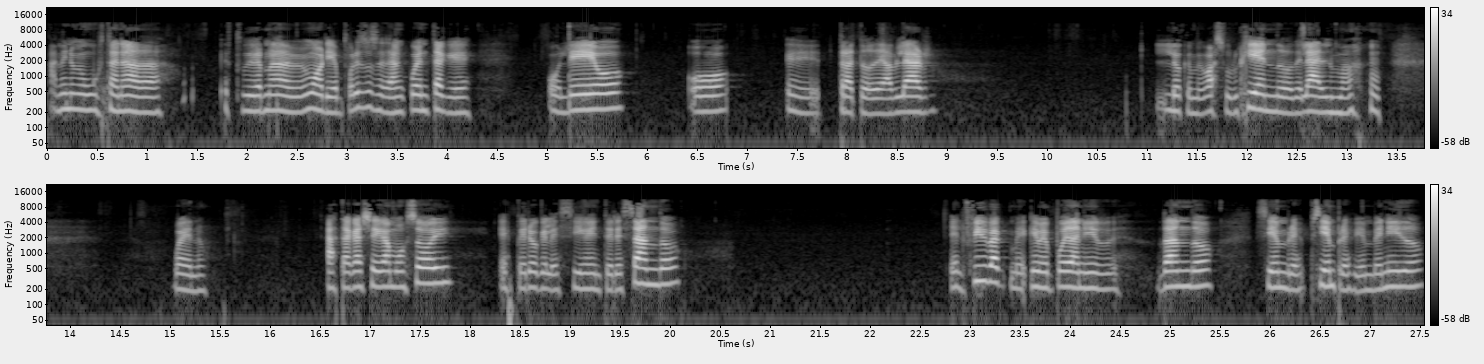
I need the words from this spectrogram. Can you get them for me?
A mí no me gusta nada estudiar nada de memoria, por eso se dan cuenta que o leo o eh, trato de hablar lo que me va surgiendo del alma. bueno, hasta acá llegamos hoy. Espero que les siga interesando. El feedback que me puedan ir dando siempre, siempre es bienvenido.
